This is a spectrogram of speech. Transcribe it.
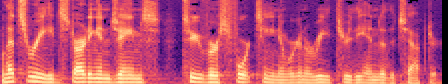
let's read, starting in James 2, verse 14, and we're going to read through the end of the chapter.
